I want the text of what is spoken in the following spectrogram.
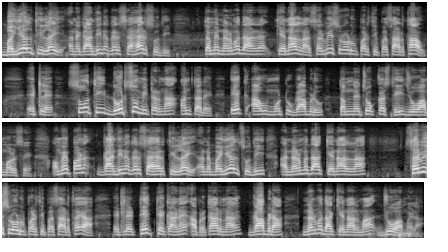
બહિયલથી લઈ અને ગાંધીનગર શહેર સુધી તમે નર્મદા કેનાલના સર્વિસ રોડ ઉપરથી પસાર થાવ એટલે સોથી દોઢસો મીટરના અંતરે એક આવું મોટું ગાબડું તમને ચોક્કસથી જોવા મળશે. અમે પણ ગાંધીનગર શહેરથી લઈ અને બહિયલ સુધી આ નર્મદા કેનાલના સર્વિસ રોડ ઉપરથી પસાર થયા એટલે ઠેક ઠેકાણે આ પ્રકારના ગાબડા નર્મદા કેનાલમાં જોવા મળ્યા.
